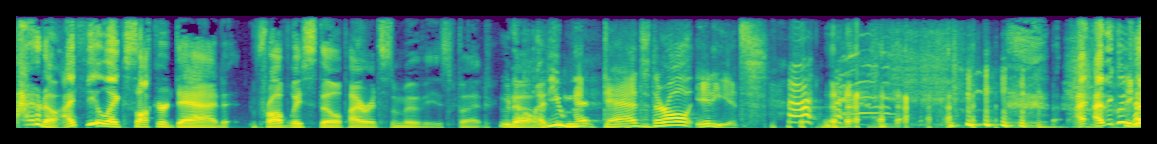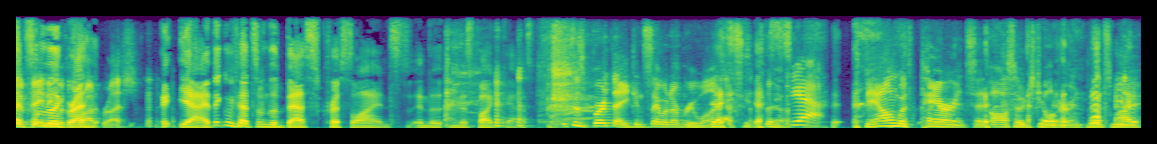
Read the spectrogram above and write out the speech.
I don't know. I feel like Soccer Dad probably still pirates some movies, but who knows? have you met dads? They're all idiots. I, I, think we've Speaking had some of the gra- rush. yeah, I think we've had some of the best Chris lines in the in this podcast. it's his birthday; he can say whatever he wants. Yes, yes. Yeah. Down with parents and also children. That's my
